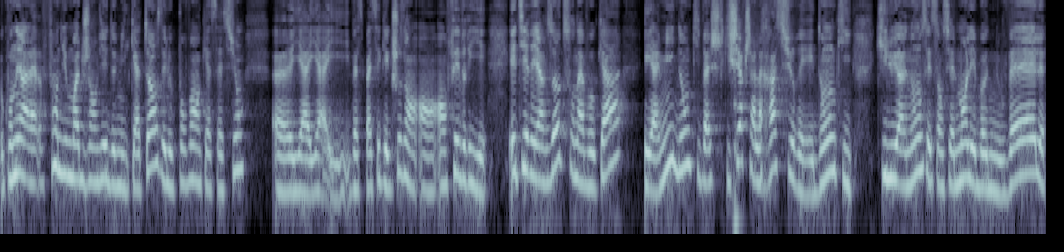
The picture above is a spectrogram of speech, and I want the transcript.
Donc on est à la fin du mois de janvier 2014, et le pourvoi en cassation, euh, il va se passer quelque chose en février. Et Thierry Herzog, son avocat, et ami, donc qui, va, qui cherche à le rassurer, et donc qui, qui lui annonce essentiellement les bonnes nouvelles.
